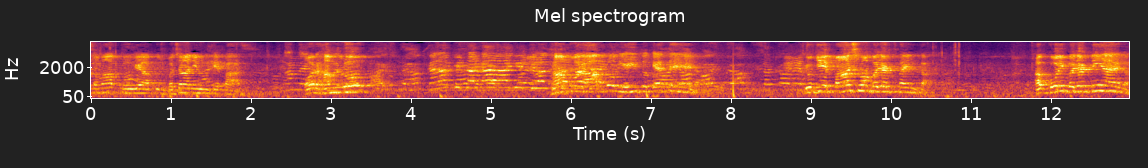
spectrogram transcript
समाप्त हो गया, कुछ बचा नहीं उनके पास। और हम लोग हम और आप लोग यही तो कहते हैं। क्योंकि ये पांचवा बजट था इनका। अब कोई बजट नहीं आएगा।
